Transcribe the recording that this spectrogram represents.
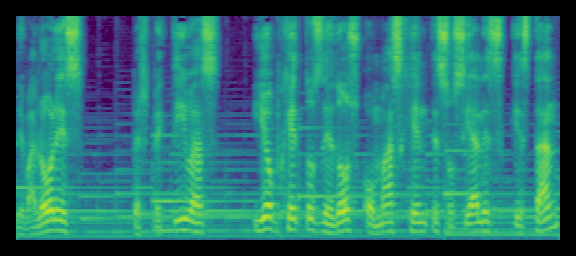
de valores, perspectivas y objetos de dos o más gentes sociales que están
